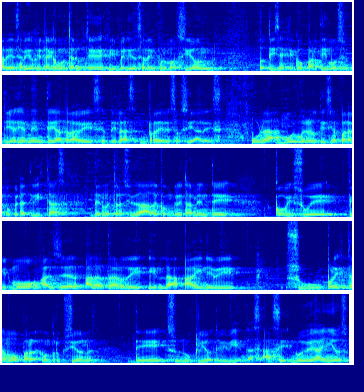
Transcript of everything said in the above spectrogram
Amigas, amigos, ¿qué tal? ¿Cómo están ustedes? Bienvenidos a la información. Noticias que compartimos diariamente a través de las redes sociales. Una muy buena noticia para cooperativistas de nuestra ciudad, concretamente Covisue firmó ayer a la tarde en la ANB su préstamo para la construcción de su núcleo de viviendas. Hace nueve años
